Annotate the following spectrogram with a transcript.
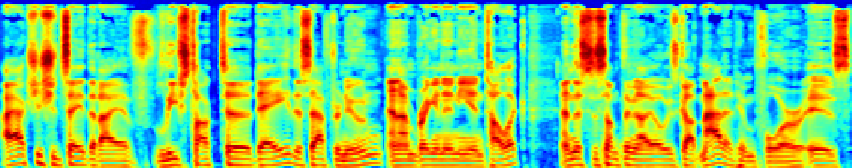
I actually should say that I have Leafs talk today, this afternoon, and I'm bringing in Ian Tulloch. And this is something I always got mad at him for is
